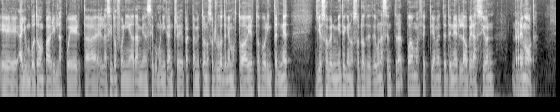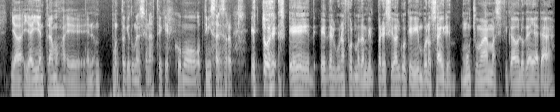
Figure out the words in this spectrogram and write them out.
hay un botón para abrir las puertas, la citofonía también se comunica entre departamentos, nosotros lo tenemos todo abierto por internet y eso permite que nosotros desde una central podamos efectivamente tener la operación remota. ¿Ya? Y ahí entramos eh, en un punto que tú mencionaste, que es cómo optimizar ese recurso. Esto es, es- es de alguna forma también parecido a algo que vi en Buenos Aires, mucho más masificado de lo que hay acá,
